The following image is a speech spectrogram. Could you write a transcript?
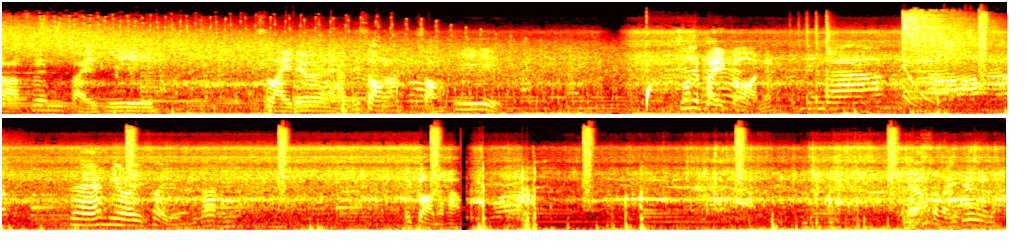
จะขึ้นไปที่สไลเดอร์นะครับที่สองสองที่ ที่จะไปก่อนนะแจ๊คมีอะไรใส่อยู่ด้านนี้ไไปก่อนนะครับแล้วสไลเดอร์นะ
